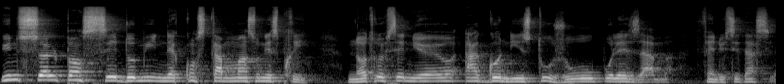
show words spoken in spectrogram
Une seule pensée dominait constamment son esprit. Notre Seigneur agonise toujours pour les âmes. Fin de citation.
